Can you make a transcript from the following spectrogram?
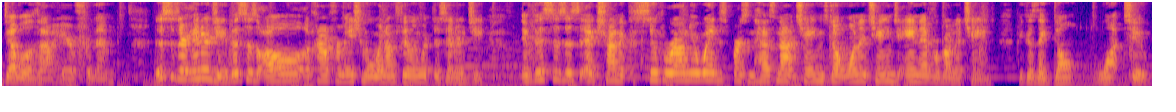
devil is out here for them. This is their energy. This is all a confirmation of what I'm feeling with this energy. If this is this X trying to snoop around your way, this person has not changed, don't want to change, ain't never going to change because they don't want to.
